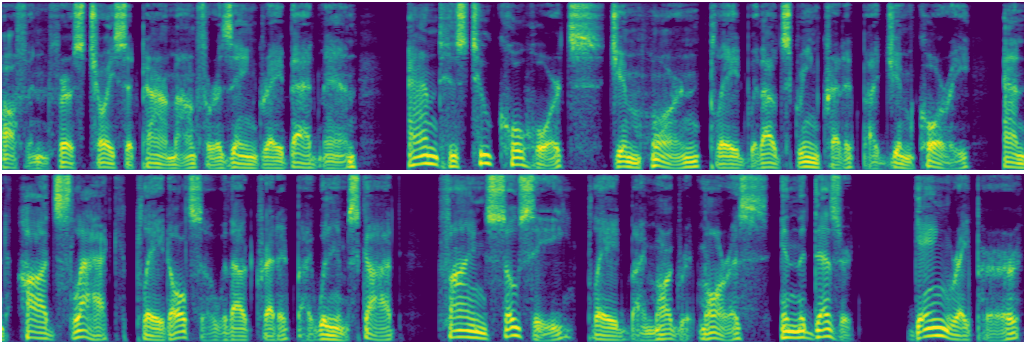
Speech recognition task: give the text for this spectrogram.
often first choice at Paramount for a Zane Grey badman, and his two cohorts, Jim Horn, played without screen credit by Jim Corey, and Hod Slack, played also without credit by William Scott, find Sosie, played by Margaret Morris, in the desert, gang rape her,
